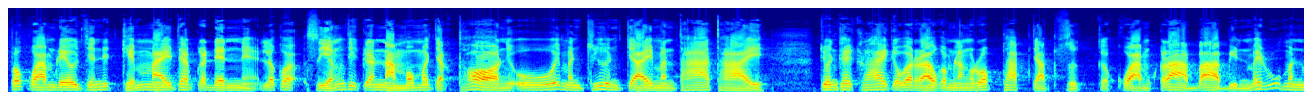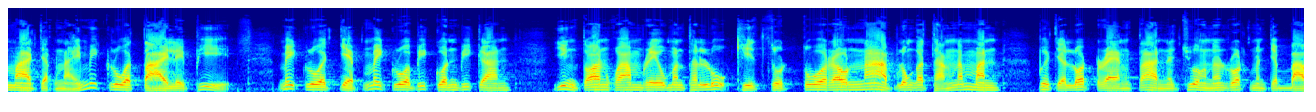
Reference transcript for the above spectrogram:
เพราะความเร็วชนิดเข็มไม้แทบกระเด็นเนี่ย แล้วก็เสียงที่กระหน่ำออกมาจากท่อนี่โอ้ยมันชื่นใจมันท้าทายจนคล้าย ๆ กับว่าเรากำลังรบทับจับศึกกับความกล้าบ้าบิน ไม่รู้มันมาจากไหน ไม่กลัวตายเลยพี่ ไม่กลัวเจ็บ ไม่กลัวพิกลพิการ ยิ่งตอนความเร็วมันทะลุขีดสุดตัวเรานาบลงกระถังน้ำมัน เพื่อจะลดแรงต้านในะช่วงนั้นรถมันจะเบา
